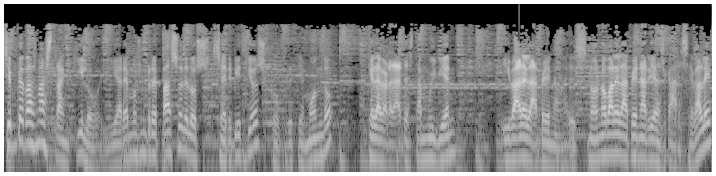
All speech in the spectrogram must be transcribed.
siempre vas más tranquilo y haremos un repaso de los servicios que ofrece Mondo, que la verdad están muy bien y vale la pena, es- no, no vale la pena arriesgarse, ¿vale?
